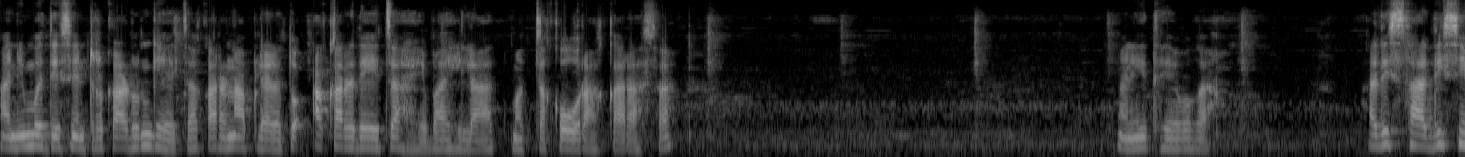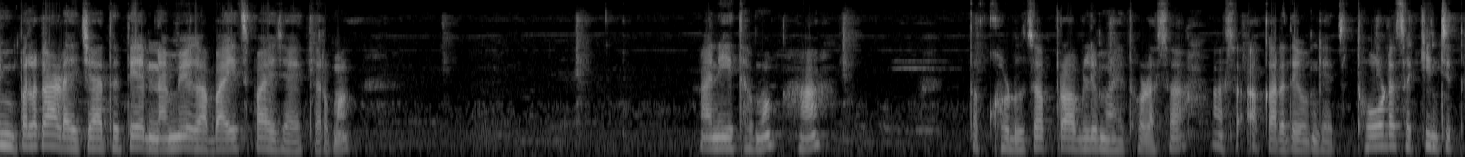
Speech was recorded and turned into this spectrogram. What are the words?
आणि मध्ये सेंटर काढून घ्यायचा कारण आपल्याला तो आकार द्यायचा आहे बाहीला आतमधचा कोर आकार असा. आणि इथे बघा. आधी साधी सिंपल काढायची आता त्यांना मेगाबाईच पाहिजे आहे तर मग. आणि इथं मग हा. तर खडूचा प्रॉब्लेम आहे थोडासा असा आकार देऊन घ्यायचा. थोडासा किंचित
